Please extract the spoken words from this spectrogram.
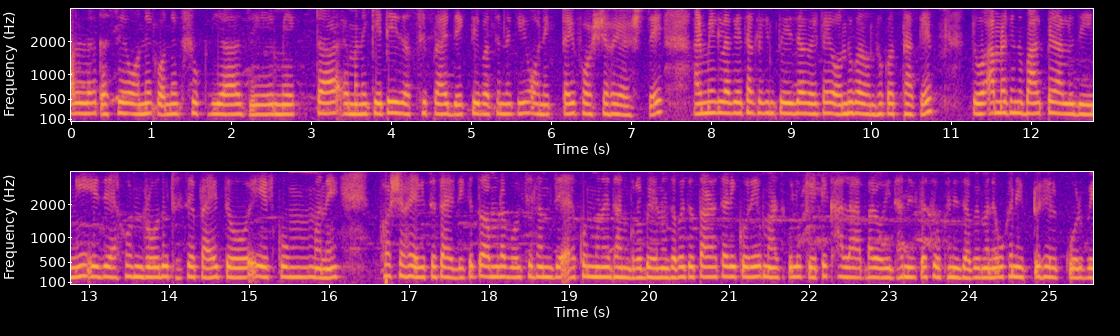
আল্লাহর কাছে অনেক অনেক শুক্রিয়া যে মেঘটা মানে কেটেই যাচ্ছে, প্রায় দেখতেই পাচ্ছেন নাকি অনেকটাই ফর্সা হয়ে আসছে। আর মেঘ লাগিয়ে থাকলে কিন্তু এই জায়গাটায় অন্ধকার অন্ধকার থাকে। তো আমরা কিন্তু বাল্বের আলো দিইনি, এই যে এখন রোদ উঠেছে প্রায়, তো এরকম মানে ফর্সা হয়ে গেছে চারিদিকে। তো আমরা বলছিলাম যে এখন মনে ধানগুলো বেরোনো যাবে। তো তাড়াতাড়ি করে মাছগুলো কেটে খালা আবার ওই ধানের কাছে ওখানে যাবে মানে ওখানে একটু হেল্প করবে।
